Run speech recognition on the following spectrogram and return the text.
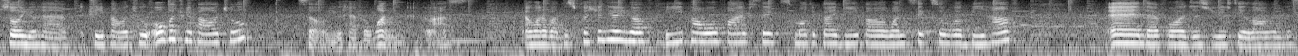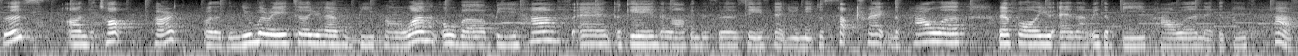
So you have 3 power 2 over 3 power 2 so you have a 1 at last. And what about this question here? You have b power 5 6 multiply b power 1 6 over b half. And therefore just use the log indices on the top part or the numerator. You have b power 1 over b half. And again the of indices says that you need to subtract the power. Therefore you end up with a b power negative half.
